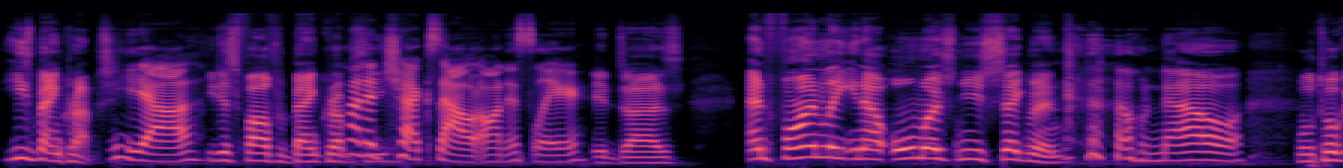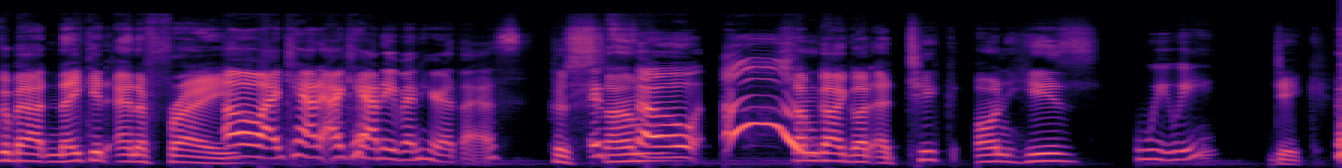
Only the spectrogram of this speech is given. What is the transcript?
he's bankrupt. Yeah. He just filed for bankruptcy. Kind of checks out, honestly. it does. And finally, in our almost news segment, oh no. We'll talk about Naked and Afraid Oh, I can't I can't even hear this. because some so oh some guy got a tick on his wee wee. dick.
